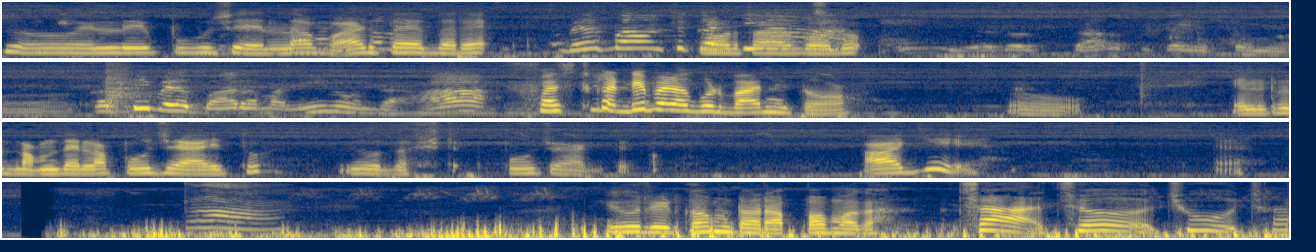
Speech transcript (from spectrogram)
ಸೊ ಇಲ್ಲಿ ಪೂಜೆ ಎಲ್ಲ ಮಾಡ್ತಾ ಇದ್ದಾರೆ. ನೋಡ್ತಾ ಇರ್ಬೋದು. ಕಟ್ಟಿ ಬೆಳಗ್ ಬಾರಮ್ಮ ನೀನು ಒಂದ. ಫಸ್ಟ್ ಕಡ್ಡಿ ಬೆಳಗ್ಬಿಡು ಬಾ ನೀತು ಎಲ್ಲರೂ ನಮ್ಮದೆಲ್ಲ ಪೂಜೆ ಆಯಿತು, ಇವ್ರದಷ್ಟೇ ಪೂಜೆ ಆಗಬೇಕು. ಆಗಿ ಇವ್ರು ಹಿಡ್ಕೊಂಬಿಟ್ಟವ್ರ ಅಪ್ಪ ಮಗ. ಚಾ ಚೋ ಚೂ ಚಾ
